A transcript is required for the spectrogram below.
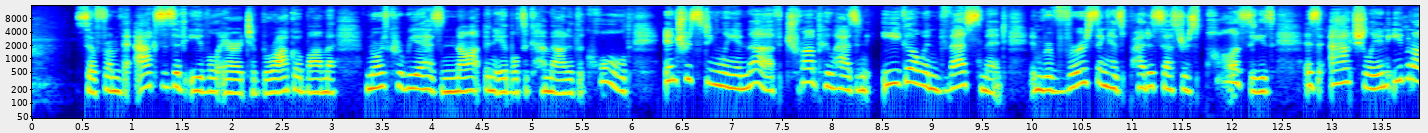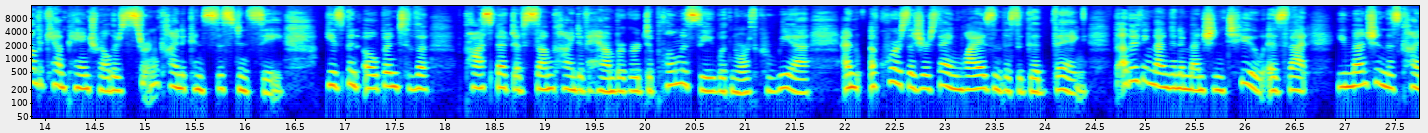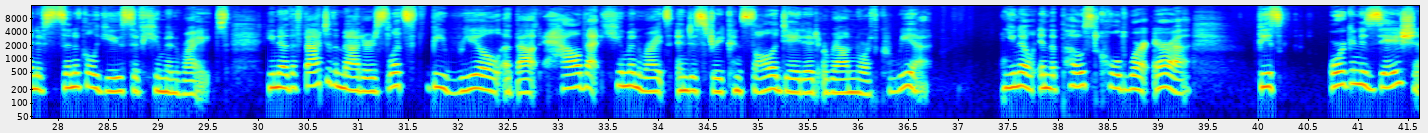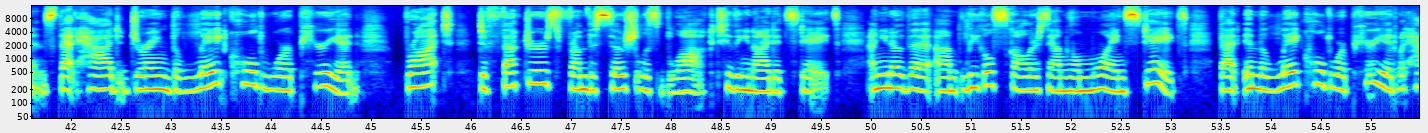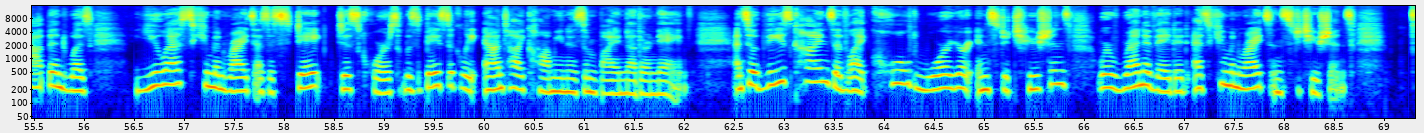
So, from the axis of evil era to Barack Obama, North Korea has not been able to come out of the cold. Interestingly enough, Trump, who has an ego investment in reversing his predecessor's policies, is actually, and even on the campaign trail, there's a certain kind of consistency. He's been open to the prospect of some kind of hamburger diplomacy with North Korea. And of course, as you're saying, why isn't this a good thing? The other thing that I'm going to mention too is that you mentioned this kind of cynical use of human rights. You know, the fact of the matter is, let's be real about how that human rights industry consolidated around North Korea. You know, in the post Cold War era, these organizations that had during the late Cold War period brought defectors from the socialist bloc to the United States. And you know, the um, legal scholar Samuel Moyn states that in the late Cold War period, what happened was U.S. human rights as a state discourse was basically anti communism by another name. And so these kinds of like Cold Warrior institutions were renovated as human rights institutions.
